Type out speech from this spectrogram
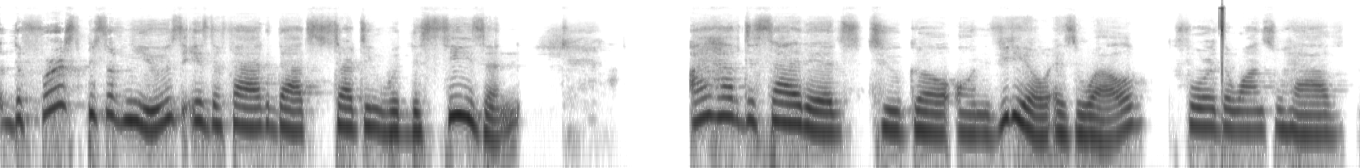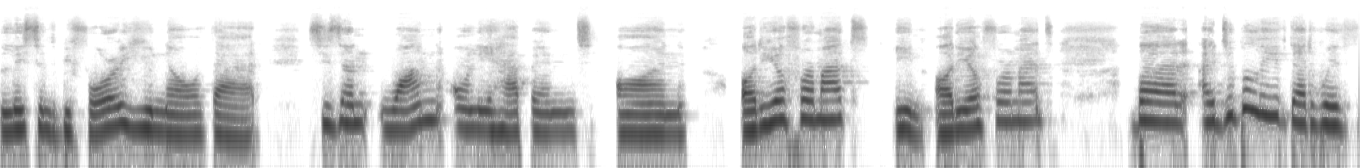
the first piece of news is the fact that starting with this season, I have decided to go on video as well. For the ones who have listened before, you know that season one only happened on audio format, in audio format. But I do believe that with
